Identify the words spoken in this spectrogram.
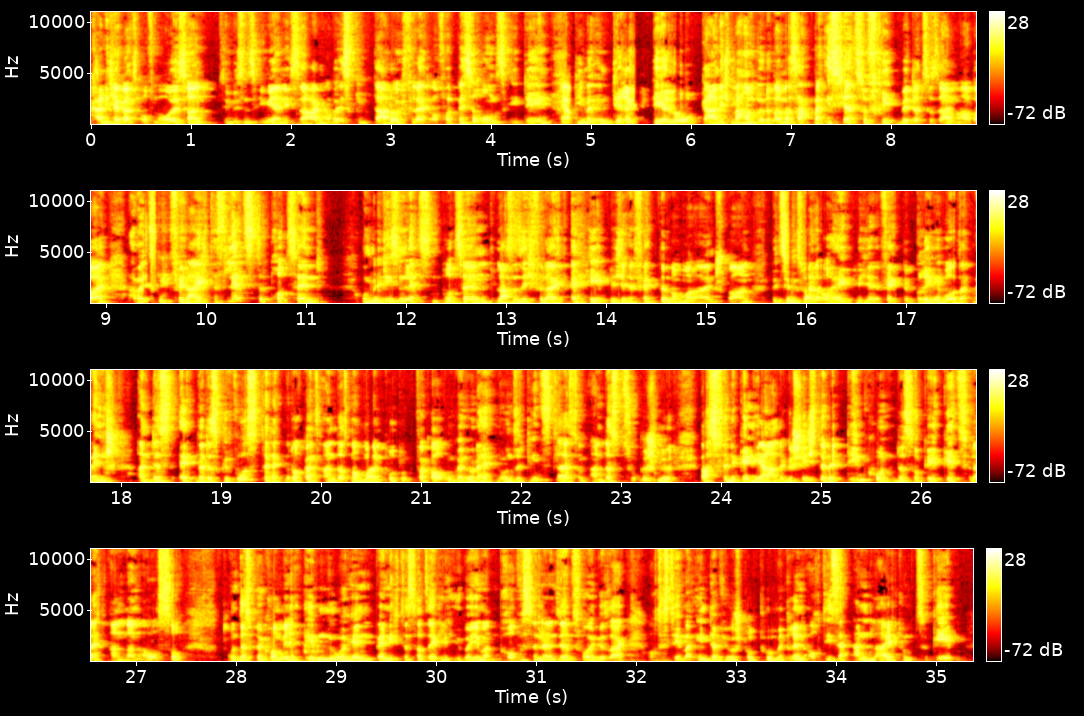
kann ich ja ganz offen äußern, Sie müssen es ihm ja nicht sagen, aber es gibt dadurch vielleicht auch Verbesserungsideen, ja. die man im Direktdialog gar nicht machen würde, weil man sagt, man ist ja zufrieden mit der Zusammenarbeit, aber es gibt vielleicht das letzte Prozent, und mit diesem letzten Prozent lassen sich vielleicht erhebliche Effekte nochmal einsparen, beziehungsweise auch erhebliche Effekte bringen, wo man sagt, Mensch, an das hätten wir das gewusst, dann hätten wir doch ganz anders nochmal ein Produkt verkaufen können oder hätten wir unsere Dienstleistung anders zugeschnürt. Was für eine geniale Geschichte. Wenn dem Kunden das so geht, geht es vielleicht anderen auch so. Und das bekomme ich eben nur hin, wenn ich das tatsächlich über jemanden professionellen, Sie haben es vorhin gesagt, auch das Thema Interviewstruktur mit drin, auch diese Anleitung zu geben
